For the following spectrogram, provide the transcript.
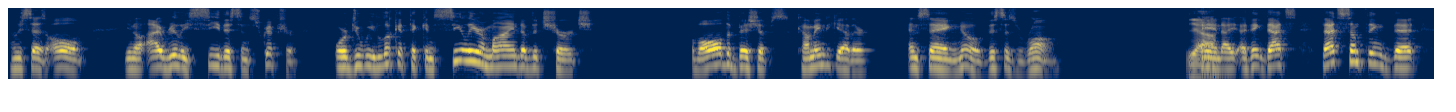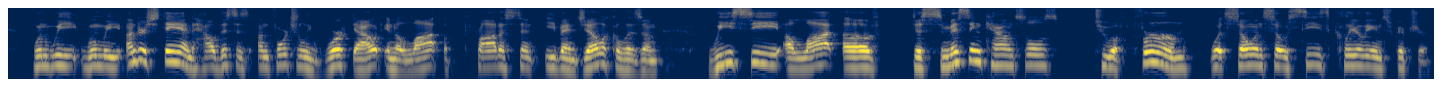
who says, "Oh, you know, I really see this in scripture," or do we look at the conciliar mind of the church of all the bishops coming together and saying, "No, this is wrong." Yeah, and I, I think that's that's something that when we when we understand how this is unfortunately worked out in a lot of Protestant evangelicalism, we see a lot of dismissing councils to affirm what so and so sees clearly in scripture.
